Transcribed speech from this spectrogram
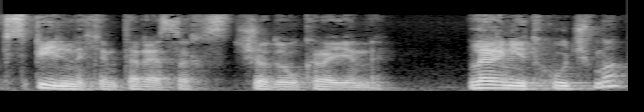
в спільних інтересах щодо України. Леонід Кучма.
